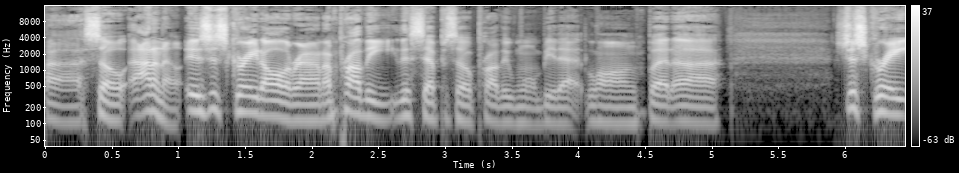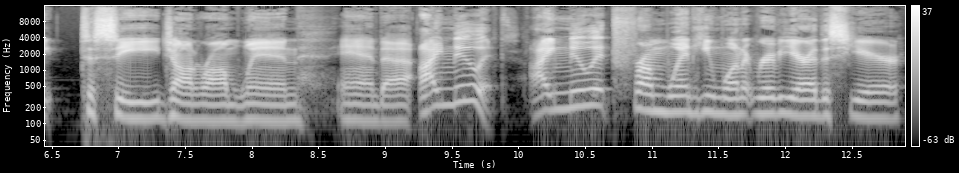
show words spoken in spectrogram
Uh, so I don't know. It was just great all around. I'm probably this episode probably won't be that long, but uh, it's just great to see Jon Rahm win, and uh, I knew it. I knew it from when he won at Riviera this year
